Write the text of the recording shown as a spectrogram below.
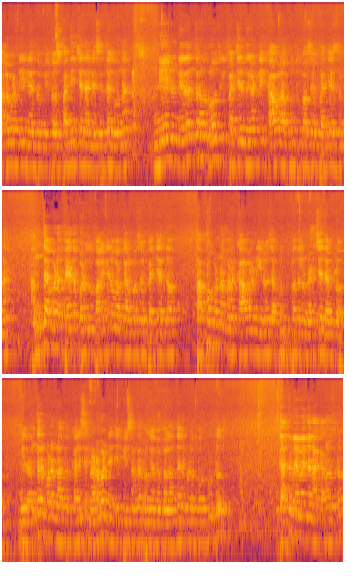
కలవండి లేదా మీతో స్పందించడానికి సిద్ధంగా ఉన్నా. నేను నిరంతరం రోజుకి పద్దెనిమిది గంటలకి కావాల అభివృద్ధి కోసమే పనిచేస్తున్నా. అంతా కూడా పేద బడుగు బలహీన వర్గాల కోసం పనిచేద్దాం. తప్పకుండా మనకు కావాలని ఈరోజు అభివృద్ధి పనులు నడిచే దాంట్లో మీరందరూ కూడా నాతో కలిసి నడవండి అని చెప్పి ఈ సందర్భంగా మిమ్మల్ని అందరినీ కూడా కోరుకుంటూ గతం ఏమైందో నాకు అనవసరం.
